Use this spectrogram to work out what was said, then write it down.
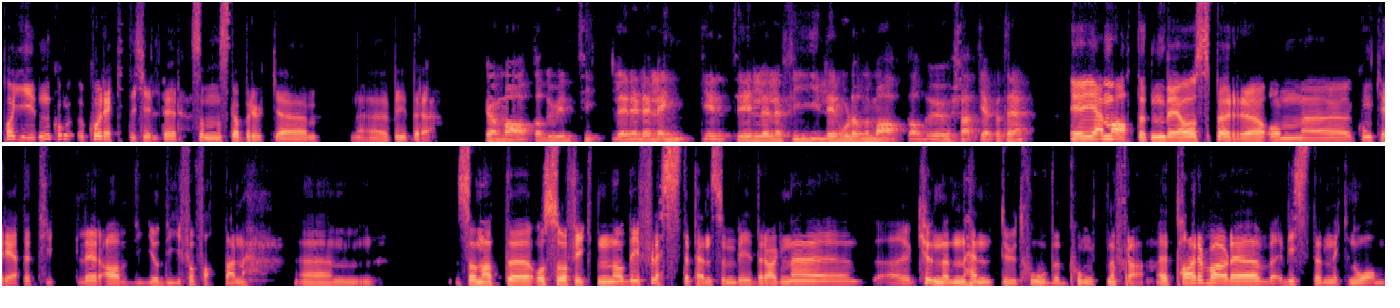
på å gi den korrekte kilder som skal bruke uh, videre. Ja, Mata du inn titler eller lenker til eller filer? Hvordan mata du ChatGPT? Jeg matet den ved å spørre om uh, konkrete titler av de og de forfatterne. Um, sånn at, uh, og så fikk den, og de fleste pensumbidragene uh, kunne den hente ut hovedpunktene fra. Et par var det, visste den ikke noe om.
